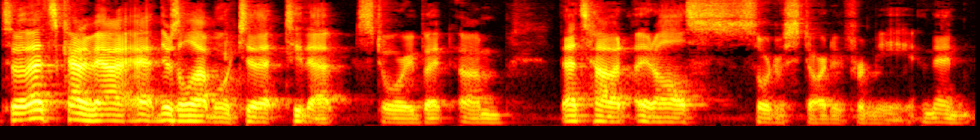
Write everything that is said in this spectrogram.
so that's kind of I, I, there's a lot more to that to that story, but um, that's how it, it, all sort of started for me. And then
